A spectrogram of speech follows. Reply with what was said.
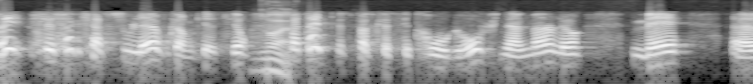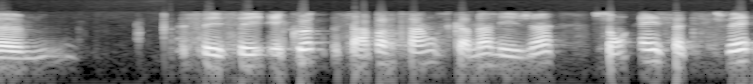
c'est ça que ça soulève comme question. Ouais. Peut-être que c'est parce que c'est trop gros finalement, là, mais euh, c'est, écoute, ça n'a pas de sens comment les gens sont insatisfaits.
